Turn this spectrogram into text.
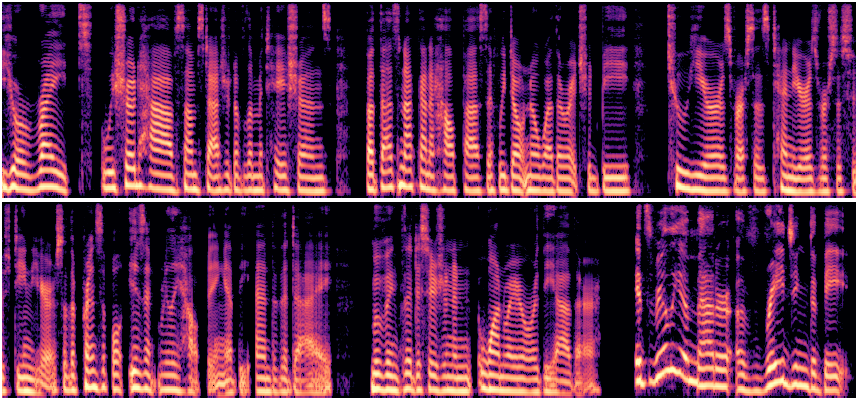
you're right. We should have some statute of limitations, but that's not going to help us if we don't know whether it should be two years versus 10 years versus 15 years. So the principle isn't really helping at the end of the day, moving the decision in one way or the other. It's really a matter of raging debate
